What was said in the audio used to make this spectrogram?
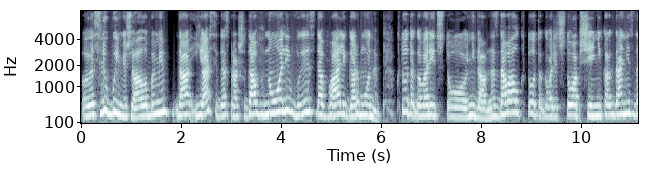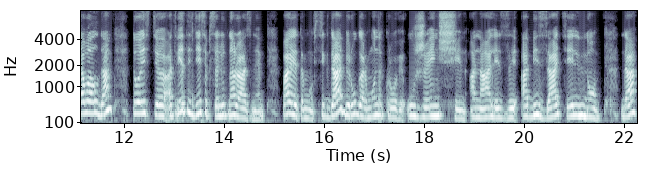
э, с любыми жалобами, да, я всегда спрашиваю, давно ли вы сдавали гормоны? Кто-то говорит, что недавно сдавал, кто-то говорит, что вообще никогда не сдавал, да, то есть э, ответы здесь абсолютно разные. Поэтому всегда беру гормоны крови у женщин, анализы обязательно, да.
